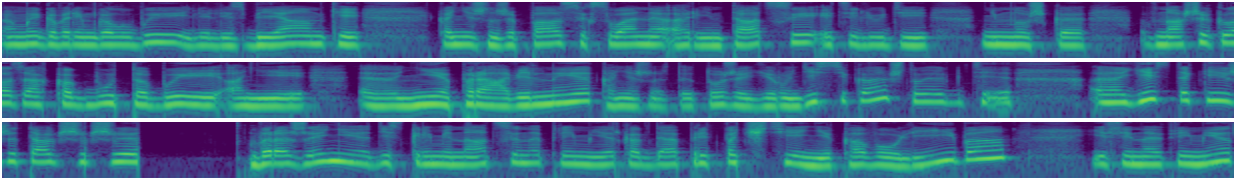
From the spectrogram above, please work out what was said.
мы говорим голубые или лесбиянки. Конечно же, по сексуальной ориентации эти люди немножко в наших глазах как будто бы они э, неправильные. Конечно, это тоже ерундистика, что э, есть такие же также выражение дискриминации, например, когда предпочтение кого-либо, если, например,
